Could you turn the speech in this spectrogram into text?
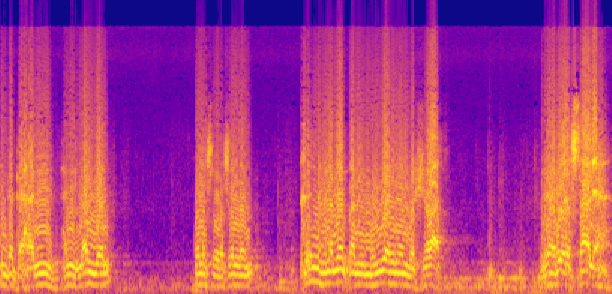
عدة أحاديث الحديث الأول قال صلى الله عليه وسلم إنه لم يبقى من المبشرات من الرؤيا الصالحة.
